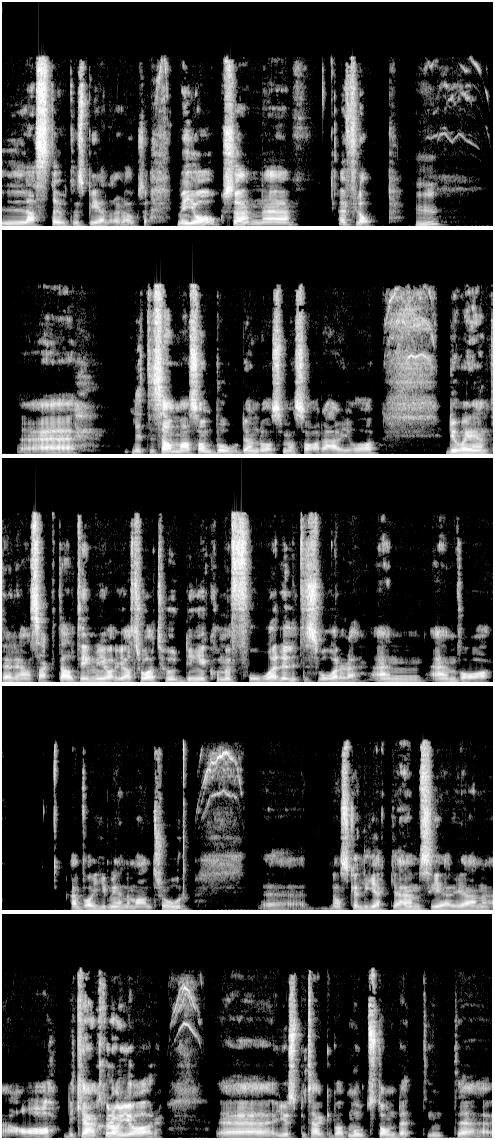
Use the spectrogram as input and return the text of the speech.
lasta ut en spelare där också. Men jag har också en, eh, en flopp. Mm. Eh, lite samma som Boden då som jag sa där. Jag, du har egentligen redan sagt allting men jag, jag, tror att Huddinge kommer få det lite svårare än, än, vad, än vad gemene man tror. Eh, de ska leka hem serien. Ja, det kanske de gör. Eh, just med tanke på att motståndet inte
